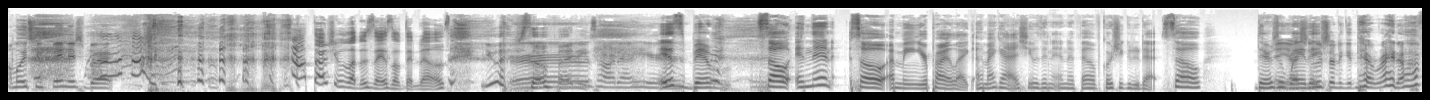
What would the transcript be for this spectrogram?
I'm gonna let you finish, but I thought she was about to say something else. You are so funny. It's hard out here. It's been so, and then so I mean, you're probably like, oh my gosh, she was in the NFL. Of course, you could do that. So there's Hey, a way that was trying to get that right off.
